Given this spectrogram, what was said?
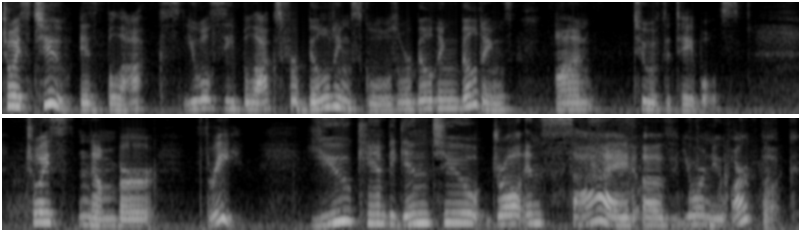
Choice two is blocks. You will see blocks for building schools or building buildings on two of the tables. Choice number three, you can begin to draw inside of your new art book.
